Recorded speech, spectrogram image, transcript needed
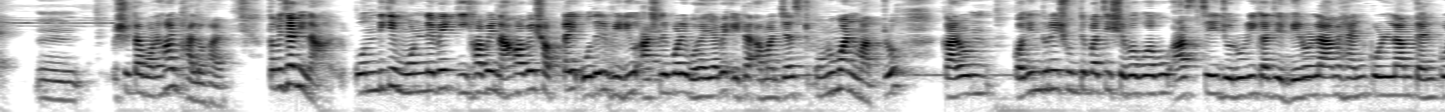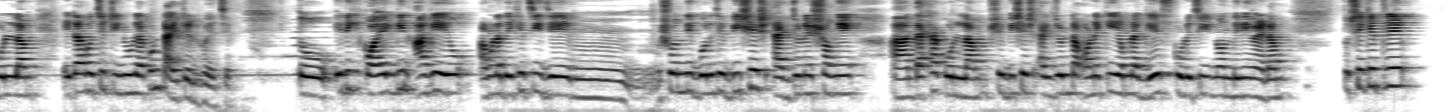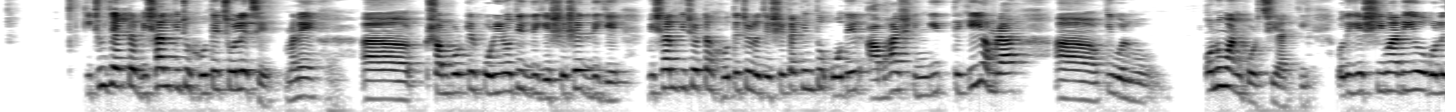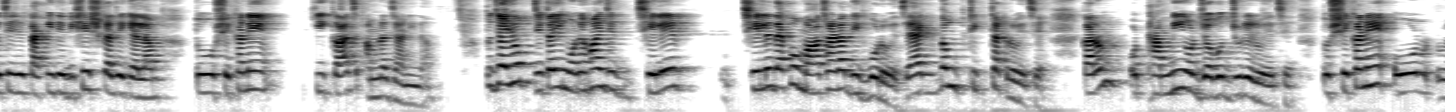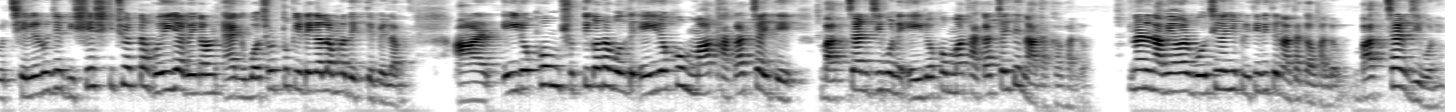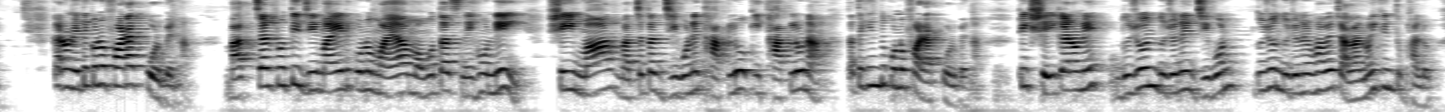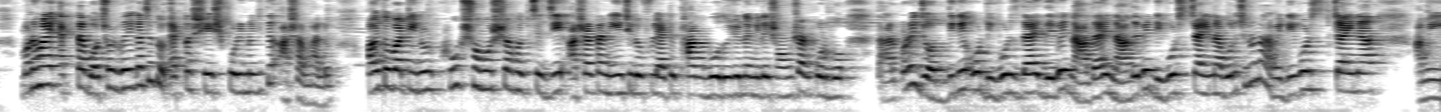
সেটা মনে হয় ভালো হয়। তবে জানি না, কোন দিকে মন নেবে, কি হবে, না হবে, সবটাই ওদের ভিডিও আসলে পরে বোঝা যাবে। এটা আমার জাস্ট অনুমান মাত্র। কারণ কদিন ধরেই শুনতে পাচ্ছি সেবকবাবু আসছে, জরুরি কাজে বেরোলাম হ্যান করলাম ত্যান করলাম। এটা হচ্ছে টিনুর এখন টাইটেল হয়েছে। তো এদিকে কয়েকদিন আগেও আমরা দেখেছি যে সন্দীপ বলেছে, বিশেষ একজনের সঙ্গে দেখা করলাম। সে বিশেষ একজনটা অনেকেই আমরা গেস করেছি, নন্দিনী ম্যাডাম তো সেক্ষেত্রে কিছু যে একটা বিশাল কিছু হতে চলেছে মানে সম্পর্কের পরিণতির দিকে, শেষের দিকে বিশাল কিছু একটা হতে চলেছে, সেটা কিন্তু ওদের আভাস ইঙ্গিত থেকেই আমরা কি বলব, অনুমান করছি আর কি। ওদিকে সীমা দিয়েও বলেছে যে টাকিতে বিশেষ কাজে গেলাম। তো সেখানে কি কাজ আমরা জানি না। তো যাই হোক, যেটাই মনে হয় যে, ছেলের ছেলে দেখো মা ছাড়া দিব্য রয়েছে, একদম ঠিকঠাক রয়েছে। কারণ ওর ঠাম্মি ওর জগৎ জুড়ে রয়েছে। তো সেখানে ওর ছেলেরও যে বিশেষ কিছু একটা হয়ে যাবে, কারণ এক বছর তো কেটে গেল আমরা দেখতে পেলাম। আর এই রকম সত্যি কথা বলতে এই রকম মা থাকার চাইতে বাচ্চার জীবনে এই রকম মা থাকার চাইতে না থাকা ভালো। না না, আমি আবার বলছি না যে পৃথিবীতে না থাকা ভালো, বাচ্চার জীবনে। কারণ এতে কোনো ফারাক পড়বে না। বাচ্চার প্রতি যে মায়ের কোনো মায়া, মমতা, স্নেহ নেই, সেই মা বাচ্চাটার জীবনে থাকল কি থাকল না, তাতে কিন্তু কোনো ফারাক পড়বে না। ঠিক সেই কারণে দুজন দুজনের জীবন দুজন দুজনের ভাবে চালানোই কিন্তু ভালো। মনে হয় একটা বছর হয়ে গেছে তো, একটা শেষ পরিণতিতে আসা ভালো। হয়তো বা টিনুর খুব সমস্যা হচ্ছে যে আশাটা নিয়েছিল ফ্ল্যাটে, থাকব, দুজনে মিলে সংসার করব। তারপরে যতদিনে ও ডিভোর্স দেয়, দেবে, না দেয়, না দেবে, ডিভোর্স চাই না বলেছিল না, আমি ডিভোর্স চাই না, আমি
